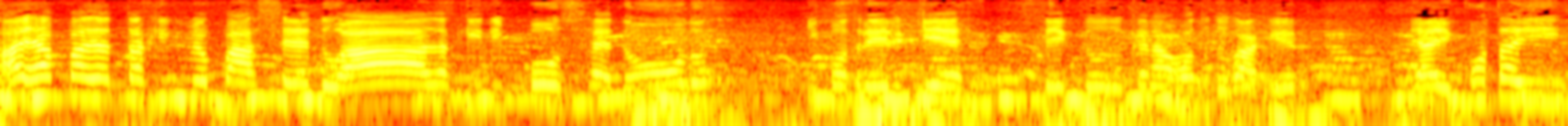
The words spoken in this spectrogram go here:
Aí rapaziada, tô aqui com meu parceiro Eduardo, aqui de Poço Redondo. Encontrei ele que é seguidor do canal Rota do Vaqueiro. E aí, conta aí,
